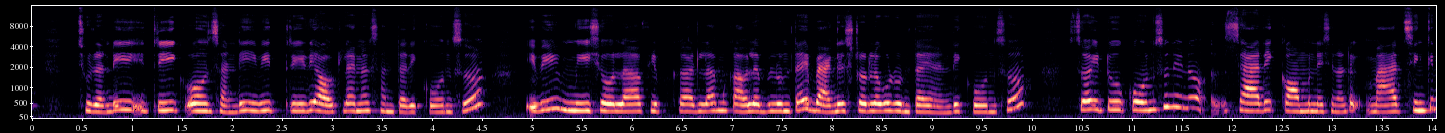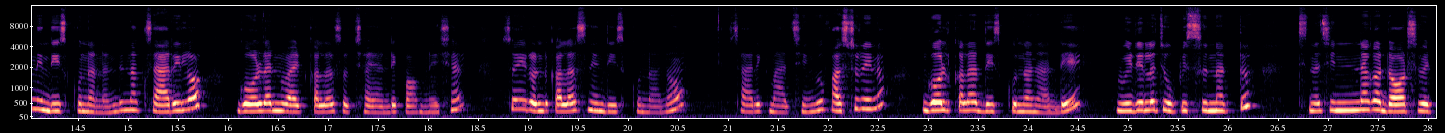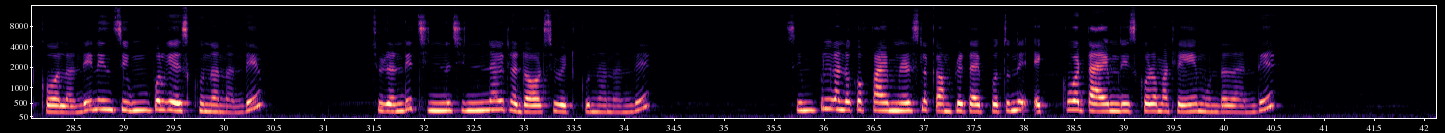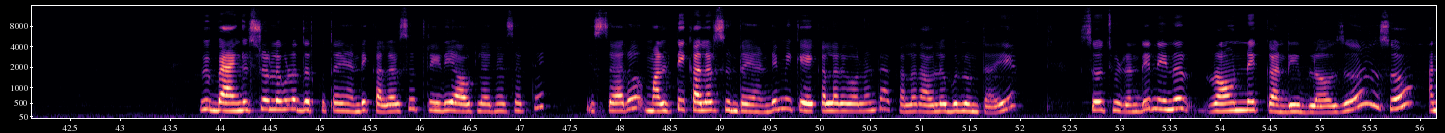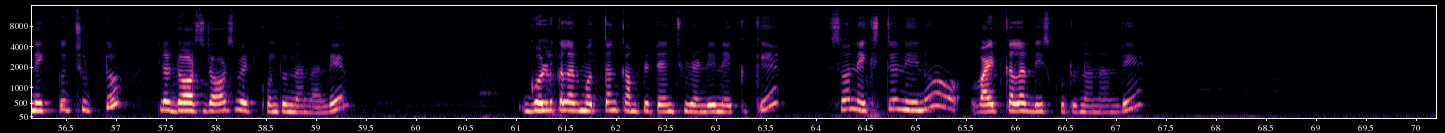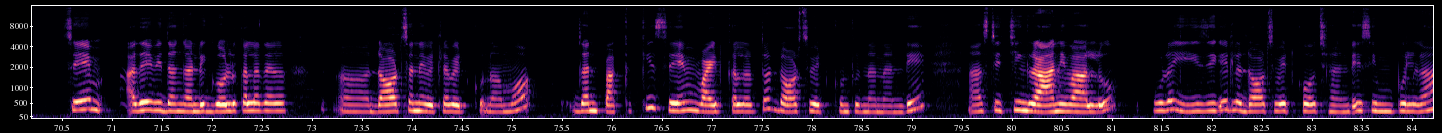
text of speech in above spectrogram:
చూడండి ఈ త్రీ కోన్స్ అండి. ఇవి త్రీ డి అవుట్లైనర్స్ అంటారు ఈ కోన్స్ ఇవి మీషోలా ఫ్లిప్కార్ట్లో మీకు అవైలబుల్ ఉంటాయి. బ్యాంగిల్ స్టోర్లో కూడా ఉంటాయండి కోన్స్. సో ఈ టూ కోన్స్ నేను శారీ కాంబినేషన్ అంటే మ్యాచింగ్కి నేను తీసుకున్నానండి. నాకు శారీలో గోల్డ్ అండ్ వైట్ కలర్స్ వచ్చాయండి కాంబినేషన్. సో ఈ రెండు కలర్స్ నేను తీసుకున్నాను. శారీకి మ్యాచింగ్. ఫస్ట్ నేను గోల్డ్ కలర్ తీసుకున్నానండి. వీడియోలో చూపిస్తున్నట్టు చిన్న చిన్నగా డాట్స్ పెట్టుకోవాలండి. నేను సింపుల్గా వేసుకున్నానండి. చూడండి చిన్న చిన్నగా ఇట్లా డాట్స్ పెట్టుకున్నానండి. సింపుల్గా అంటే ఒక ఫైవ్ మినిట్స్లో కంప్లీట్ అయిపోతుంది. ఎక్కువ టైం తీసుకోవడం అట్లా ఏం ఉండదండి. ఇవి బ్యాంగిల్ స్టోర్లో కూడా దొరుకుతాయండి. కలర్స్ త్రీ డీ అవుట్లైనర్స్ అంటే ఇస్తారు. మల్టీ కలర్స్ ఉంటాయండి. మీకు ఏ కలర్ కావాలంటే ఆ కలర్ అవైలబుల్ ఉంటాయి. సో చూడండి నేను రౌండ్ నెక్ అండి బ్లౌజ్. సో ఆ నెక్ చుట్టూ ఇట్లా డాట్స్ డాట్స్ పెట్టుకుంటున్నానండి. గోల్డ్ కలర్ మొత్తం కంప్లీట్ అయింది చూడండి నెక్కి. సో నెక్స్ట్ నేను వైట్ కలర్ తీసుకుంటున్నానండి. సేమ్ అదే విధంగా అండి గోల్డ్ కలర్ డాట్స్ అనేవి ఎట్లా పెట్టుకున్నామో దాని పక్కకి సేమ్ వైట్ కలర్తో డాట్స్ పెట్టుకుంటున్నానండి. స్టిచ్చింగ్ రాని వాళ్ళు కూడా ఈజీగా ఇట్లా డాట్స్ పెట్టుకోవచ్చు అండి సింపుల్గా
